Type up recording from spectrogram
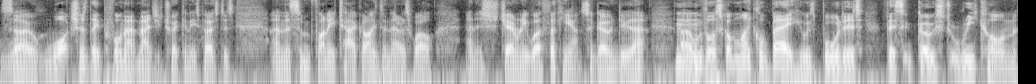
So watch as they perform that magic trick in these posters, and there's some funny taglines in there as well, and it's generally worth looking at. So go and do that. Uh, we've also got Michael Bay, who has boarded this Ghost Recon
